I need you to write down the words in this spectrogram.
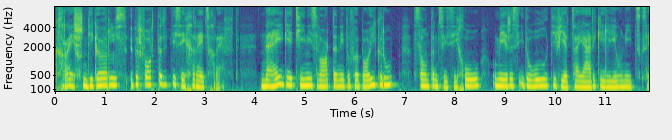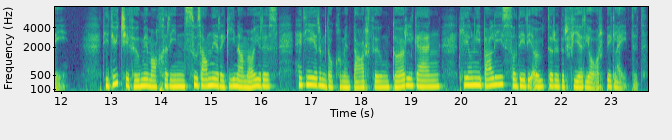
Kreischende Girls, überforderte Sicherheitskräfte. Nein, die Teenies warten nicht auf eine Boygroup, sondern sie sind gekommen, um ihr Idol, die 14-jährige Leonie, zu sehen. Die deutsche Filmemacherin Susanne Regina Meures hat in ihrem Dokumentarfilm Girl Gang Leonie Ballis und ihre Eltern über vier Jahre begleitet.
